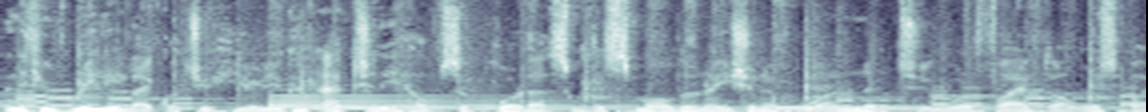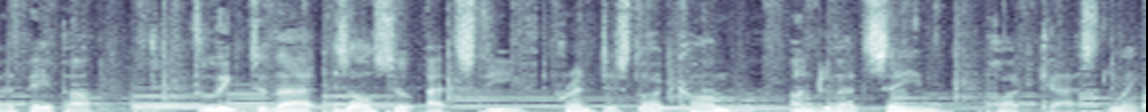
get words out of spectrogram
And if you really like what you hear, you can actually help support us with a small donation of one, two, or five dollars via PayPal. The link to that is also at steveprentice.com under that same podcast link.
